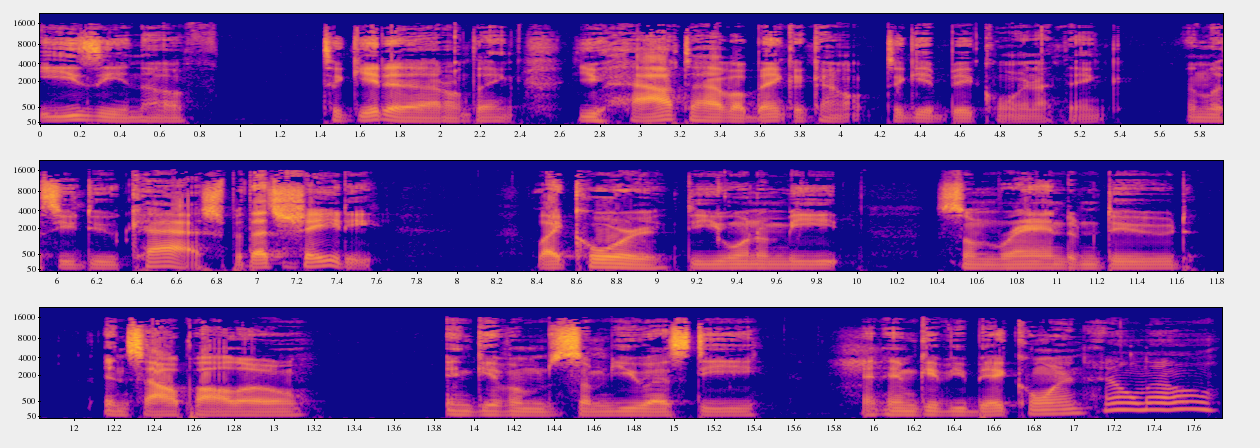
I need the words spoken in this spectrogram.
easy enough to get it, I don't think. You have to have a bank account to get Bitcoin, I think, unless you do cash, but that's shady. Like Corey, do you want to meet some random dude in Sao Paulo and give him some USD and him give you Bitcoin? Hell no.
